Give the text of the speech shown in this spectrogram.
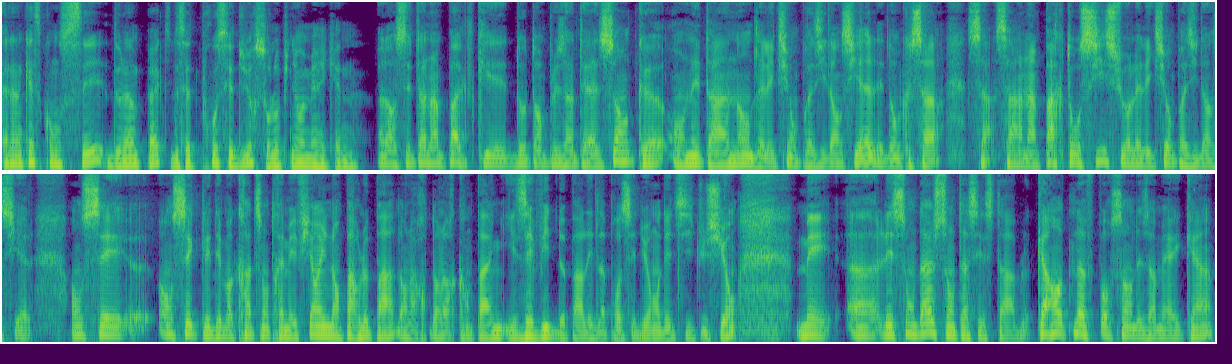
Alain, qu'est-ce qu'on sait de l'impact de cette procédure sur l'opinion américaine? Alors c'est un impact qui est d'autant plus intéressant qu'on est à un an de l'élection présidentielle et donc ça, ça, ça a un impact aussi sur l'élection présidentielle. On sait, euh, on sait que les démocrates sont très méfiants, ils n'en parlent pas dans leur, dans leur campagne, ils évitent de parler de la procédure en destitution, mais euh, les sondages sont assez stables. 49% des Américains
